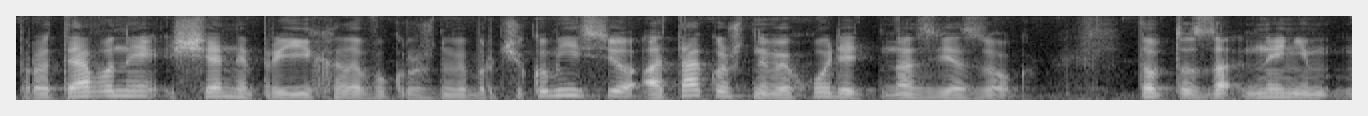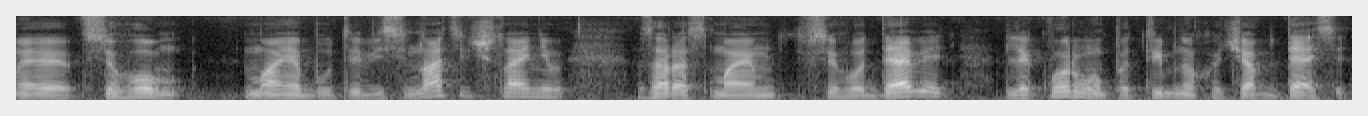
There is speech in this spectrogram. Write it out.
проте вони ще не приїхали в окружну виборчу комісію, а також не виходять на зв'язок. Тобто за, нині е, всього має бути 18 членів, зараз маємо всього 9, для кворуму потрібно хоча б 10.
